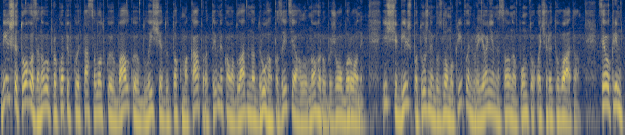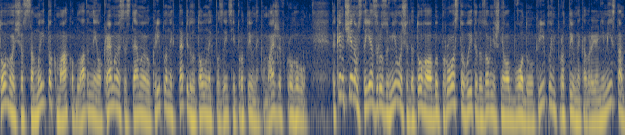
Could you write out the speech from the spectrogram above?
Більше того, за Новопрокопівкою та Солодкою балкою ближче до Токмака противником обладнана друга позиція головного рубежу оборони і ще більш потужним вузлом укріплень в районі населеного пункту Очеретувато. Це окрім того, що самий Токмак обладнаний окремою системою укріплених та підготовлених позицій противника, майже в кругову. Таким чином стає зрозуміло, що для того, аби просто вийти до зовнішнього обводу укріплень противника в районі міста,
